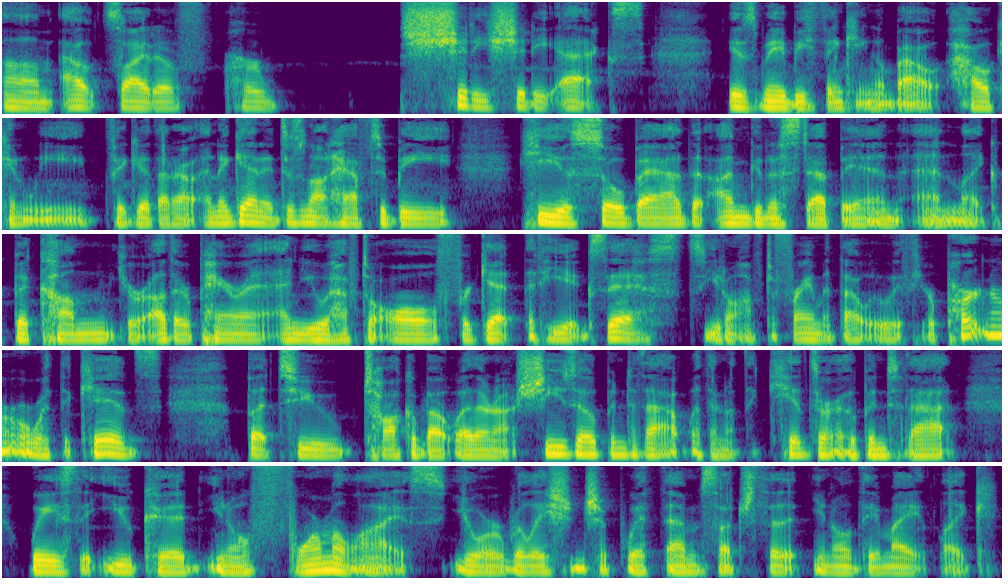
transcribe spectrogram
um, outside of her shitty, shitty ex is maybe thinking about how can we figure that out. And again, it does not have to be he is so bad that I'm going to step in and like become your other parent and you have to all forget that he exists. You don't have to frame it that way with your partner or with the kids, but to talk about whether or not she's open to that, whether or not the kids are open to that, ways that you could, you know, formalize your relationship with them such that, you know, they might like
